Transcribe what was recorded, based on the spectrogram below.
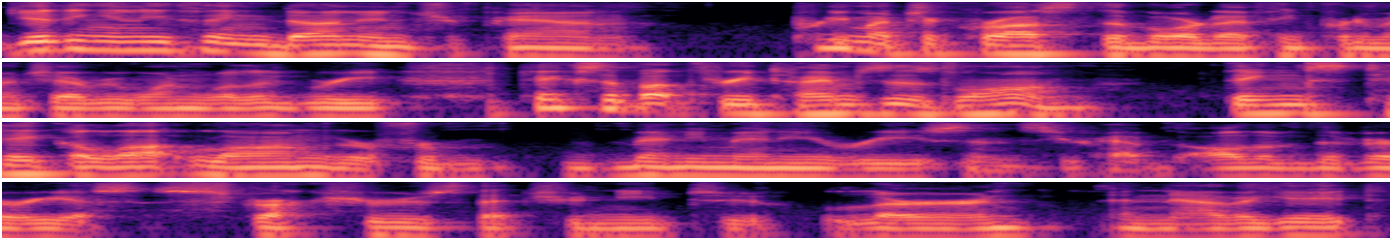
getting anything done in Japan, pretty much across the board, I think pretty much everyone will agree, takes about three times as long. Things take a lot longer for many, many reasons. You have all of the various structures that you need to learn and navigate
